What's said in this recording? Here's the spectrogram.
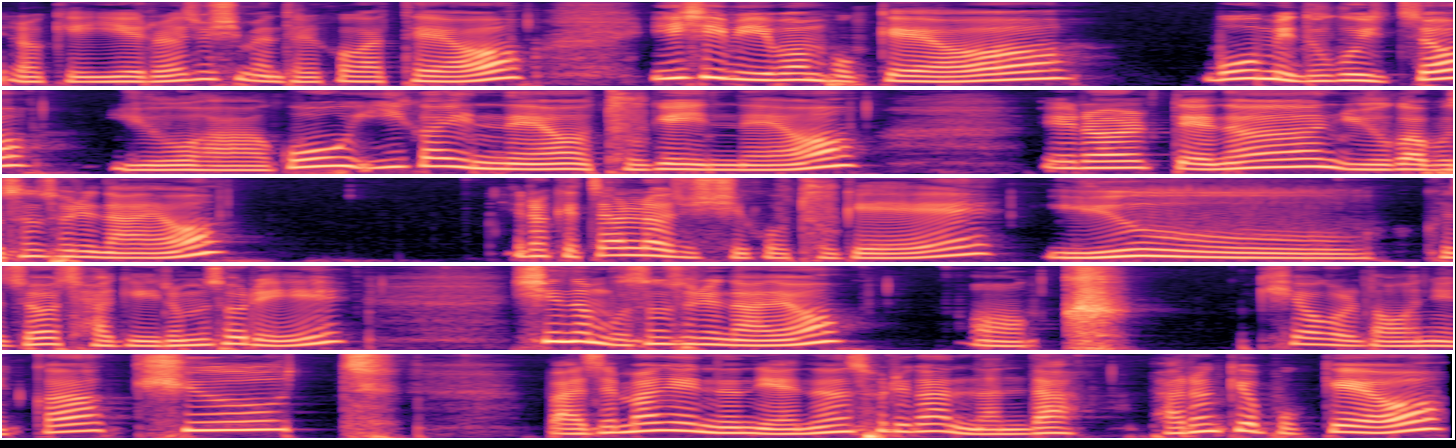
이렇게 이해를 해주시면 될 것 같아요. 22번 볼게요. 모음이 누구 있죠? 유하고 이가 있네요. 두 개 있네요. 이럴 때는 유가 무슨 소리 나요? 이렇게 잘라주시고 두 개. 유. 그죠? 자기 이름 소리. 시는 무슨 소리 나요? 어, 크. 키역을 넣으니까 cute. 마지막에 있는 얘는 소리가 안 난다. 발음 껴 볼게요.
